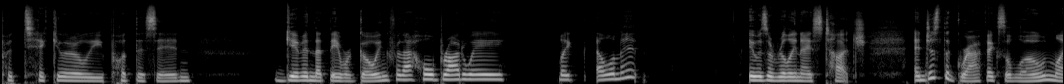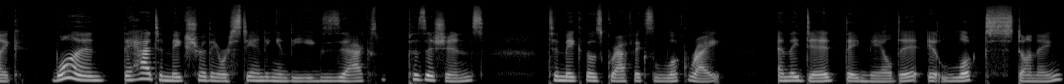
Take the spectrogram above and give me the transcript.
particularly put this in, given that they were going for that whole Broadway like element it was a really nice touch. And just the graphics alone, like, one, they had to make sure they were standing in the exact positions to make those graphics look right. And they did, they nailed it. It looked stunning.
